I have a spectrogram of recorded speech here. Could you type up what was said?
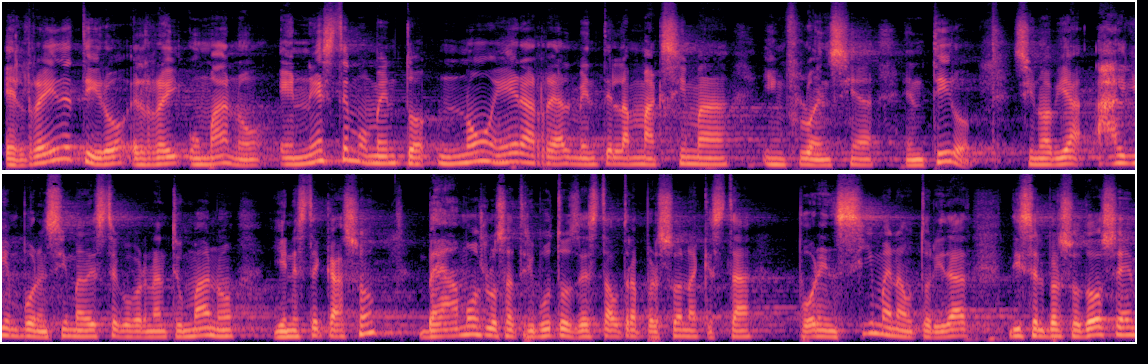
el rey de Tiro, el rey humano, en este momento no era realmente la máxima influencia en Tiro, sino había alguien por encima de este gobernante humano. Y en este caso, veamos los atributos de esta otra persona que está por encima en autoridad. Dice el verso 12,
